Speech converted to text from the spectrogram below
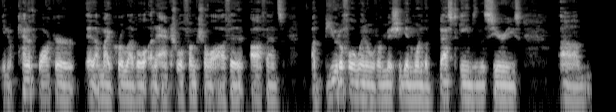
you know, Kenneth Walker at a micro level, an actual functional off- offense, a beautiful win over Michigan, one of the best games in the series. Um,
